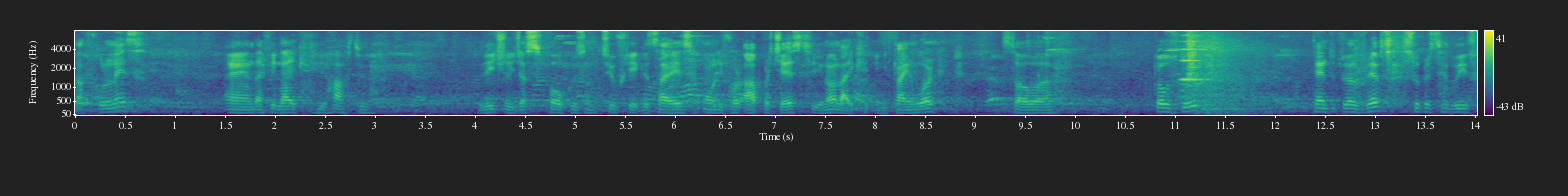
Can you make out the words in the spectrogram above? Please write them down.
that fullness. And I feel like you have to literally just focus on two free exercises only for upper chest, you know, like incline work. So uh, close grip, 10 to 12 reps, superset with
